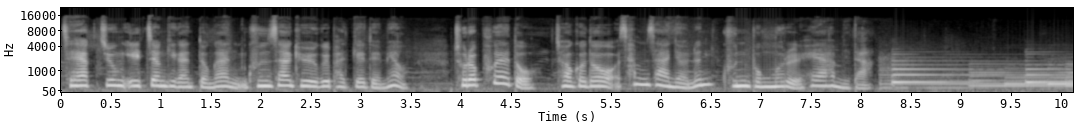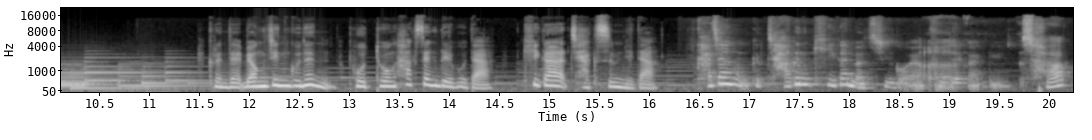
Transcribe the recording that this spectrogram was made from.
재학 중 일정 기간 동안 군사 교육을 받게 되며 졸업 후에도 적어도 3, 4년은 군 복무를 해야 합니다. 그런데 명진군은 보통 학생들보다 키가 작습니다. 가장 그 작은 키가 몇인 거예요? 군대 가기. 사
